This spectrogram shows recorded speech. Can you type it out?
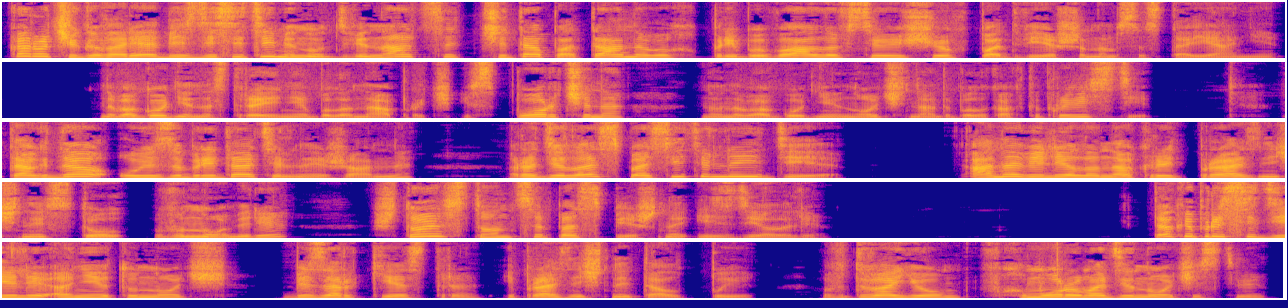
Короче говоря, без десяти минут двенадцать чита Потановых пребывала все еще в подвешенном состоянии. Новогоднее настроение было напрочь испорчено, но новогоднюю ночь надо было как-то провести. Тогда у изобретательной Жанны родилась спасительная идея. Она велела накрыть праздничный стол в номере, что эстонцы поспешно и сделали. Так и просидели они эту ночь, без оркестра и праздничной толпы, вдвоем, в хмуром одиночестве,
